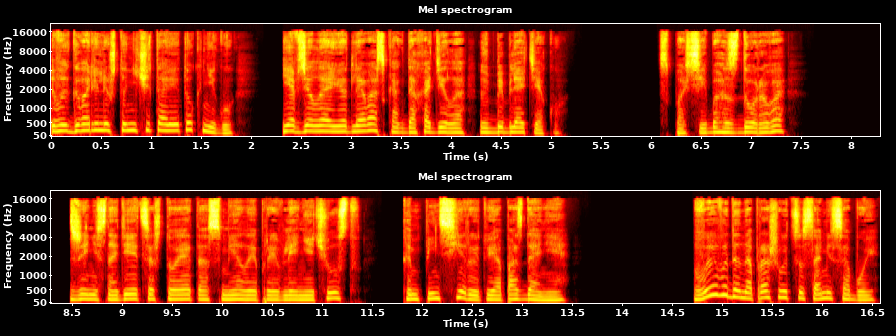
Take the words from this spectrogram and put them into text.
«Вы говорили, что не читали эту книгу. Я взяла ее для вас, когда ходила в библиотеку». «Спасибо, здорово», Дженнис надеется, что это смелое проявление чувств компенсирует ее опоздание. Выводы напрашиваются сами собой.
